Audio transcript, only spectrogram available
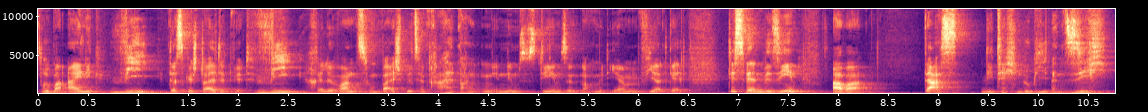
darüber einig, wie das gestaltet wird, wie relevant zum Beispiel Zentralbanken in dem System sind, noch mit ihrem Fiat-Geld. Das werden wir sehen. Aber dass die Technologie an sich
